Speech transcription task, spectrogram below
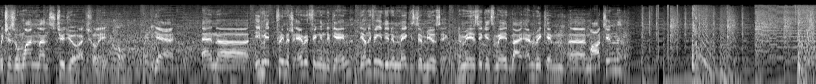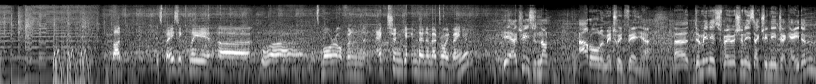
which is a one-man studio actually. oh, really? Yeah. And uh, he made pretty much everything in the game. The only thing he didn't make is the music. The music is made by Enrique uh, Martin. But it's basically, uh, it's more of an action game than a Metroidvania. Yeah, actually, it's not at all a Metroidvania. Uh, the main inspiration is actually Ninja Gaiden.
